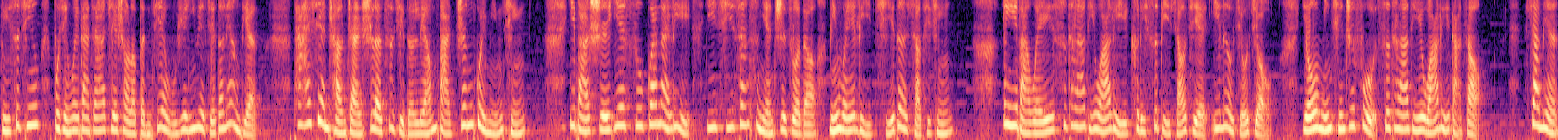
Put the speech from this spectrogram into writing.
吕思清不仅为大家介绍了本届五月音乐节的亮点，他还现场展示了自己的两把珍贵名琴。一把是耶稣瓜奈利一七三四年制作的，名为里奇的小提琴；另一把为斯特拉迪瓦里克里斯比小姐一六九九，由民琴之父斯特拉迪瓦里打造。下面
